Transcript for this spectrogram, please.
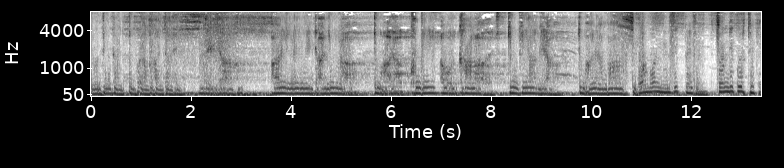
रोटी का टुकड़ा खाता है। बेटा आज मैं मिटा दूँगा तुम्हारा खुदी और खाज क्योंकि आ गया तुम्हारा बाप বর্মন মিউজিক প্রেজেন্ট চণ্ডীপুর থেকে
